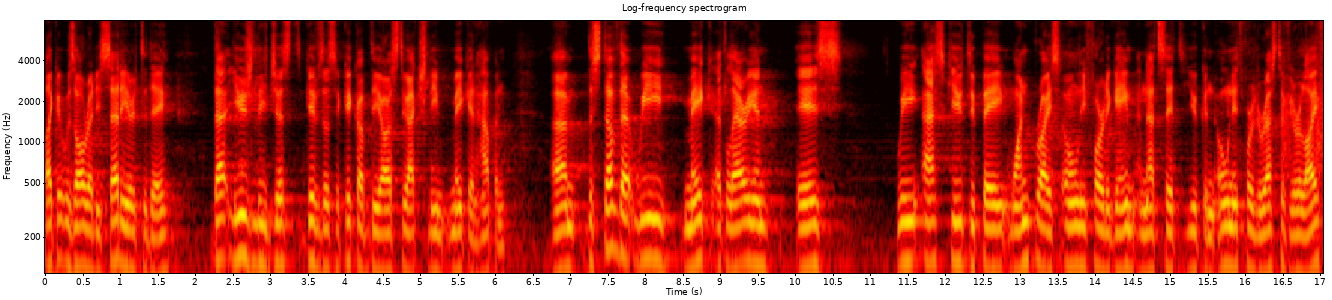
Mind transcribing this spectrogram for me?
like it was already said here today that usually just gives us a kick up the arse to actually make it happen. Um, the stuff that we make at Larian is we ask you to pay one price only for the game, and that's it. You can own it for the rest of your life.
